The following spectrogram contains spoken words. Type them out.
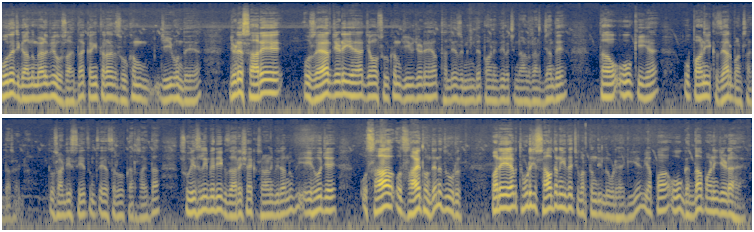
ਉਹਦੇ 'ਚ ਗੰਦ ਮੈਲ ਵੀ ਹੋ ਸਕਦਾ, ਕਈ ਤਰ੍ਹਾਂ ਦੇ ਸੂਖਮ ਜੀਵ ਹੁੰਦੇ ਆ। ਜਿਹੜੇ ਸਾਰੇ ਉਹ ਜ਼ਹਿਰ ਜਿਹੜੀ ਹੈ ਜਾਂ ਸੂਖਮ ਜੀਵ ਜਿਹੜੇ ਆ, ਉਹ ਥੱਲੇ ਜ਼ਮੀਨ ਦੇ ਪਾਣੀ ਦੇ ਵਿੱਚ ਨਾਲ ਰਲ ਜਾਂਦੇ ਆ। ਤਾਂ ਉਹ ਕੀ ਹੈ, ਉਹ ਪਾਣੀ ਇੱਕ ਜ਼ਹਿਰ ਬਣ ਸਕਦਾ ਸਾਡਾ ਤੇ ਉਹ ਸਾਡੀ ਸਿਹਤ ਉੱਤੇ ਅਸਰ ਉਹ ਕਰ ਸਕਦਾ। ਸੋ ਇਸ ਲਈ ਮੇਰੀ ਗੁਜ਼ਾਰਿਸ਼ ਹੈ ਕਿਸਾਨ ਵੀਰਾਂ ਨੂੰ ਵੀ ਇਹੋ ਜਿਹੇ ਉਤਸ਼ਾਹ ਉਤਸ਼ਾਹਿਤ ਹੁੰਦੇ ਨੇ ਜ਼ਰੂਰ ਪਰ ਇਹ ਹੈ ਵੀ ਥੋੜੀ ਜਿਹੀ ਸਾਵਧਾਨੀ ਇਹਦੇ ਚ ਵਰਤਣ ਦੀ ਲੋੜ ਹੈਗੀ ਹੈ ਵੀ ਆਪਾਂ ਉਹ ਗੰਦਾ ਪਾਣੀ ਜਿਹੜਾ ਹੈ,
